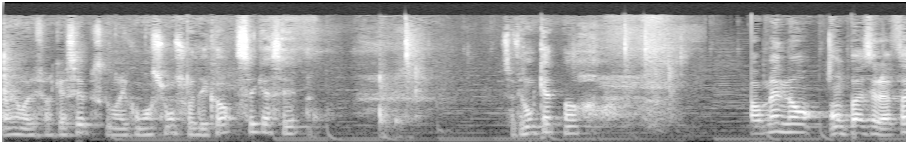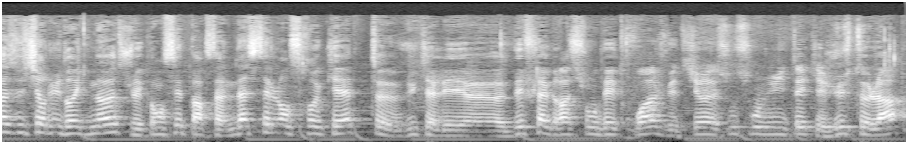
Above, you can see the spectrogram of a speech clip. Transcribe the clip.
Allez, on va les faire casser parce que dans les conventions, sur le décor, c'est cassé. Ça fait donc 4 morts. Alors maintenant, on passe à la phase de tir du Dreadnought. Je vais commencer par sa nacelle lance-roquette. Vu qu'elle est euh, déflagration D3, je vais tirer sur son unité qui est juste là.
